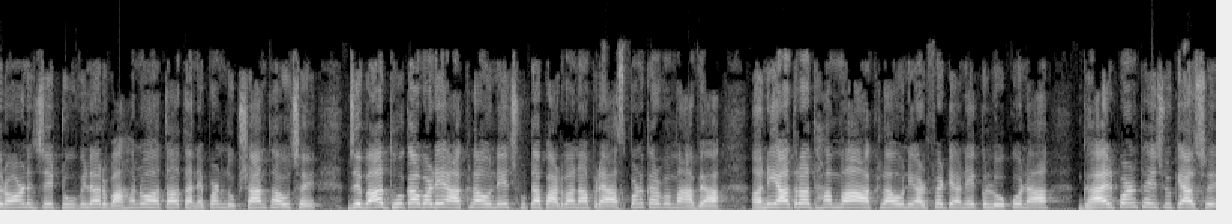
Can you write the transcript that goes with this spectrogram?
ત્રણ જે ટુ વ્હીલર વાહનો હતા તેને પણ નુકસાન થયું છે. જે બાદ ધોકા વડે આખલાઓને છૂટા પાડવાના પ્રયાસ પણ કરવામાં આવ્યા. અને યાત્રાધામમાં આખલાઓની અડફેટે અનેક લોકોના ઘાયલ પણ થઈ ચૂક્યા છે.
